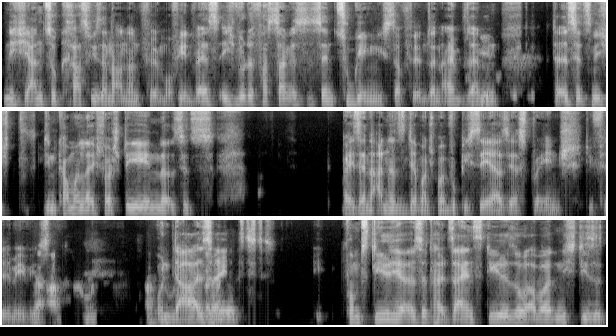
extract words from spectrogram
nicht ganz so krass wie seine anderen Filme. Auf jeden Fall. Ist, ich würde fast sagen, es ist sein zugänglichster Film. Sein, sein, da ist jetzt nicht, den kann man leicht verstehen. Da ist jetzt, weil seine anderen sind ja manchmal wirklich sehr, sehr strange, die Filme. Ja, absolut. Absolut. Und da ist er jetzt, vom Stil her ist es halt sein Stil so, aber nicht diese,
